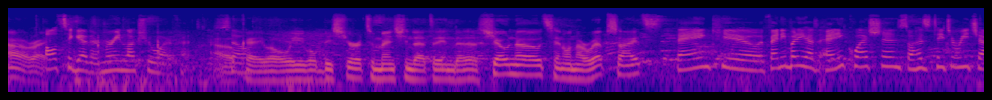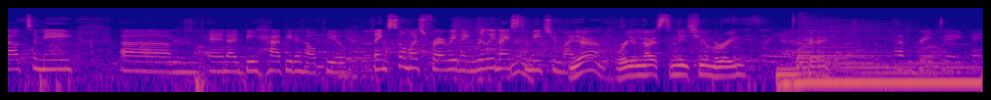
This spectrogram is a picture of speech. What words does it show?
All right. All together, Marine Luxury Waterfront. So, Okay, well, we will be sure to mention that in the show notes and on our website. Thank you. If anybody has any questions, don't hesitate to reach out to me, um, and I'd be happy to help you. Thanks so much for everything. Really nice to meet you, Mike. Yeah, really nice to meet you, Marine. Okay. Have a great day. Thanks.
